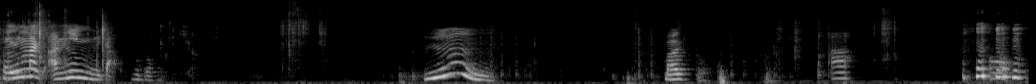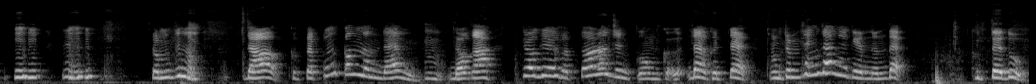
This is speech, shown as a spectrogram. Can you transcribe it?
별맛 아닙니다. 이거 먹어볼게요. 음, 맛있어. 아 잠시만. 나 그때 꿈 꿨는데, 응. 너가 저기에서 떨어진 꿈, 그, 나 그때 엄청 생생하게 했는데, 그때도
